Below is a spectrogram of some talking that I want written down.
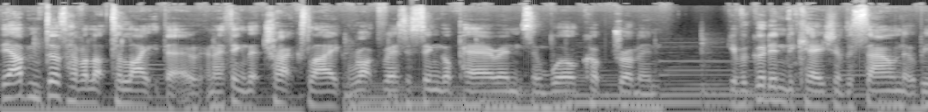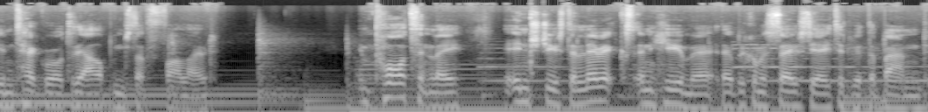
The album does have a lot to like though, and I think that tracks like Rock vs Single Parents and World Cup Drumming give a good indication of the sound that would be integral to the albums that followed. Importantly, it introduced the lyrics and humour that would become associated with the band.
